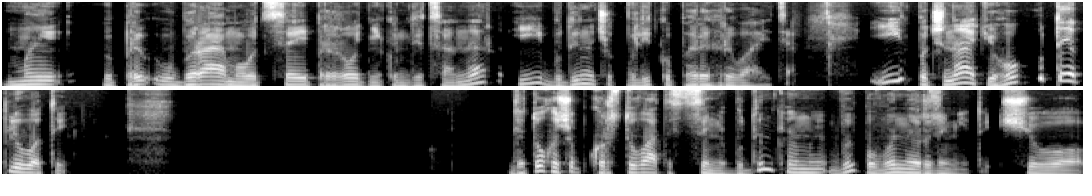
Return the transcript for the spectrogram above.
Ми убираємо оцей природній кондиціонер, і будиночок влітку перегрівається. І починають його утеплювати. Для того, щоб користуватися цими будинками, ви повинні розуміти, що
